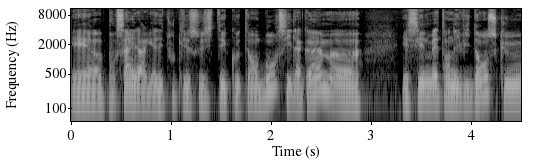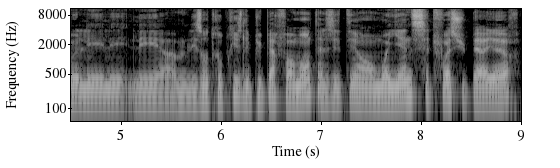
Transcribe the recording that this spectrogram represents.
Et euh, pour ça, il a regardé toutes les sociétés cotées en bourse. Il a quand même euh, essayé de mettre en évidence que les, les, les, euh, les entreprises les plus performantes, elles étaient en moyenne 7 fois supérieures.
